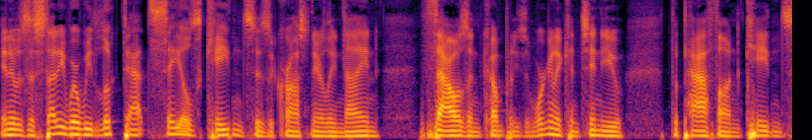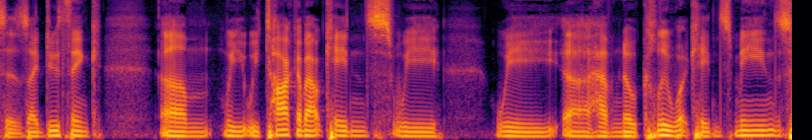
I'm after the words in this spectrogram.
and it was a study where we looked at sales cadences across nearly 9,000 companies. And we're going to continue the path on cadences. I do think um, we, we talk about cadence. We we uh, have no clue what cadence means.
